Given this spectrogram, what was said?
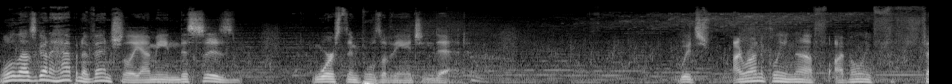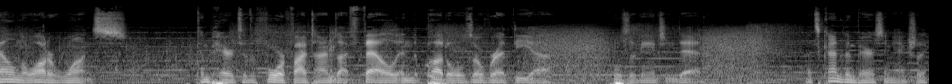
Well, that's gonna happen eventually. I mean, this is worse than Pools of the Ancient Dead. Which, ironically enough, I've only fell in the water once, compared to the four or five times I fell in the puddles over at the uh, Pools of the Ancient Dead. That's kind of embarrassing, actually.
